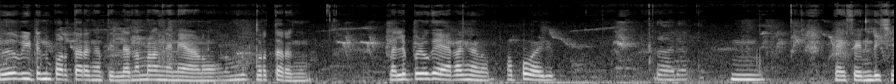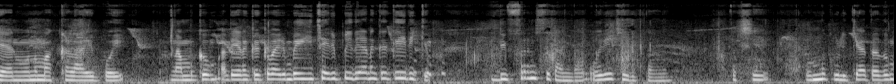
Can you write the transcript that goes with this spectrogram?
ഇത് വീട്ടിൽ നിന്ന് പുറത്തിറങ്ങത്തില്ല. നമ്മൾ അങ്ങനെയാണോ നമ്മൾ പുറത്തിറങ്ങും. വല്ലപ്പോഴൊക്കെ ഇറങ്ങണം അപ്പോൾ വരും. ഗൈസ് എന്ത് ചെയ്യാൻ മൂന്ന് മക്കളായി പോയി. നമുക്കും അത് കണക്കൊക്കെ വരുമ്പോൾ ഈ ചെരുപ്പ് ഇത് കണക്കൊക്കെ ഇരിക്കും. ഡിഫറൻസ് കണ്ടോ? ഒരേ ചെരുപ്പാണ്. പക്ഷേ ഒന്ന് കുളിക്കാത്തതും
